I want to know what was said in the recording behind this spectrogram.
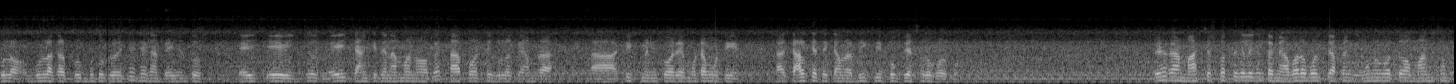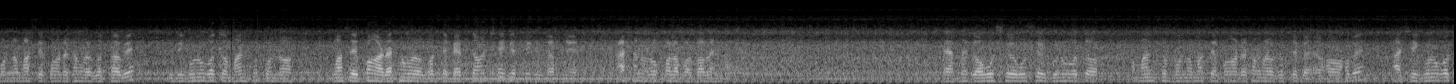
গোলা- গোলাকার বোতল রয়েছে, সেখান থেকে কিন্তু এই এই এই টাঙ্কিতে নামানো হবে। তারপর সেগুলোকে আমরা ট্রিটমেন্ট করে মোটামুটি কালকে থেকে আমরা বিক্রি প্রক্রিয়া শুরু করব। এখানে মাছ চাষ করতে গেলে কিন্তু আমি আবারও বলছি, আপনাকে গুণগত মানসম্পন্ন মাছের পোনাটা সংগ্রহ করতে হবে। যদি গুণগত মানসম্পন্ন মাছের পোনাটা সংগ্রহ করতে ব্যর্থ হন, সেক্ষেত্রে কিন্তু আপনি আশানুরূপ ফলাফল পাবেন না। তাই আপনাকে অবশ্যই অবশ্যই গুণগত মানসম্পন্ন মাছের পোনাটা সংগ্রহ করতে হবে। আর সেই গুণগত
